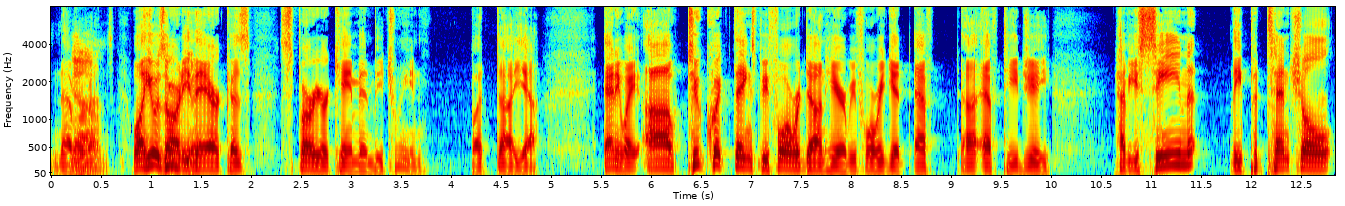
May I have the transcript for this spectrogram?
Never Yeah. ends. Well, he was already Yeah. there because Spurrier came in between. But uh, yeah. Anyway, uh, two quick things before we're done here, before we get F, uh, FTG. Have you seen the potential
